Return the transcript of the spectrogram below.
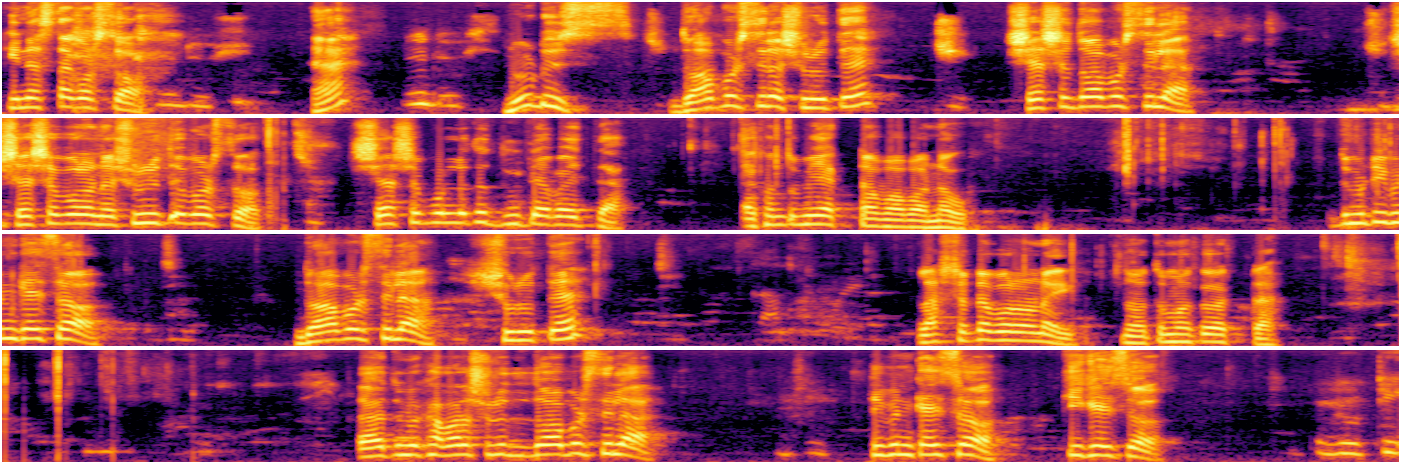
কি নাস্তা করছ? হ্যাঁ? নুডলস দোয়া পড়ছিলা শুরুতে? শেষে দোয়া পড়ছিলা? শেষে বলো না শুরুতে পড়ছো? শেষে পড়লে তো দুইটা পাইতা। এখন তুমি একটা বাবা নাও। তুমি টিফিন খাইছো? দোয়া পড়ছিলা শুরুতে? লাস্টেরটা বলো নাই। না তোমাকেও একটা। তাহলে তুমি খাবারের শুরুতে দোয়া পড়ছিলা? টিফিন খাইছো? কি খাইছো? রুটি।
